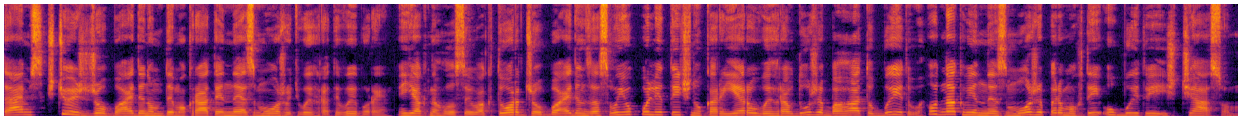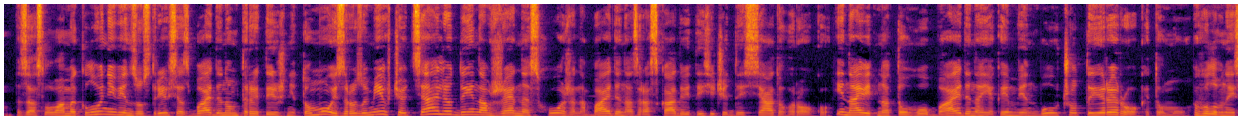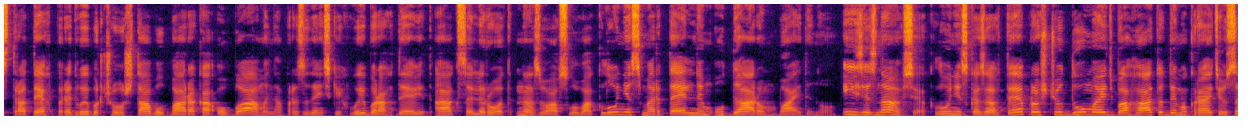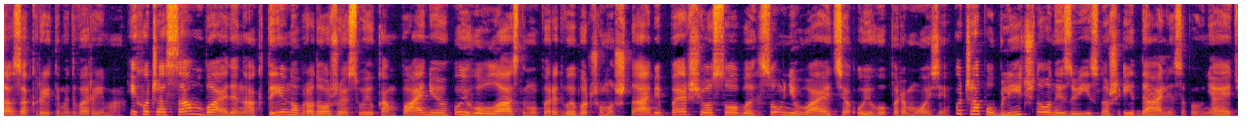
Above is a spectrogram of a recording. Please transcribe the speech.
Times, що із Джо Байденом демократи не зможуть виграти вибори. Як наголосив актор, Джо Байден за свою політичну кар'єру виграв дуже багато битв, однак він не зможе перемогти у битві із часом. За словами Клуні, він зустрівся з Байденом три тижні тому і зрозумів, що ця людина вже не схожа на Байдена зразка 2010 2010 року, і навіть на того Байдена, яким він був 4 роки тому. Головний стратег передвиборчого штабу Барака Обами на президентських виборах Девід Аксельрод назвав слова Клуні смертельним ударом Байдену. І зізнався, Клуні сказав те, про що думають багато демократів за закритими дверима. І, хоча сам Байден активно продовжує свою кампанію у його власному передвиборчому штабі, перші особи сумніваються у його перемозі. Хоча публічно вони, звісно ж, і далі запевняють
